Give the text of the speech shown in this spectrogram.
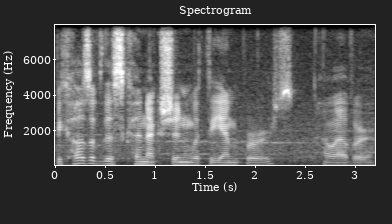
Because of this connection with the emperors, however,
